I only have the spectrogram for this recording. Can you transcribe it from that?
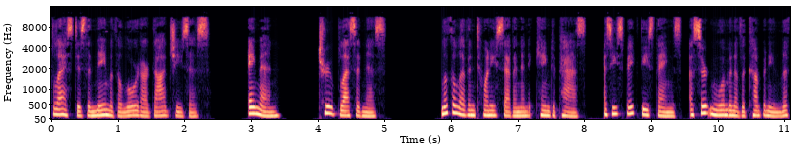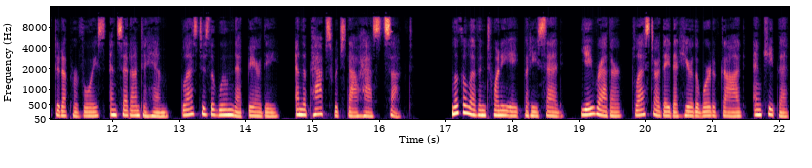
Blessed is the name of the Lord our God Jesus. Amen. True blessedness. Luke 11:27 And it came to pass, as he spake these things, a certain woman of the company lifted up her voice and said unto him, Blessed is the womb that bare thee, and the paps which thou hast sucked. Luke 11:28 But he said, Yea rather, blessed are they that hear the word of God and keep it.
